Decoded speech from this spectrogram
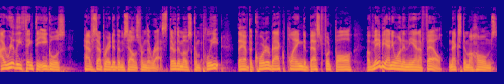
I really think the Eagles have separated themselves from the rest. They're the most complete. They have the quarterback playing the best football of maybe anyone in the NFL next to Mahomes.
